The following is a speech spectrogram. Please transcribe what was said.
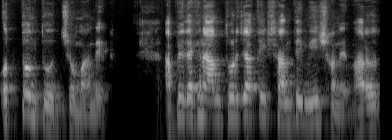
অত্যন্ত উচ্চ মানের। আপনি দেখেন আন্তর্জাতিক শান্তি মিশনে ভারত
